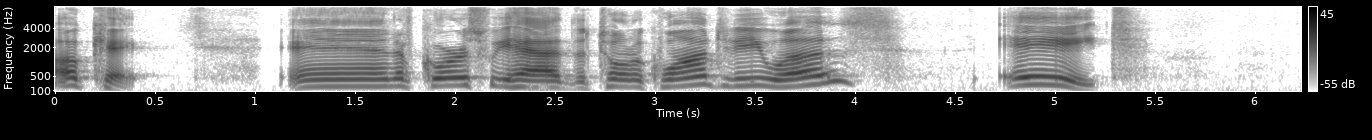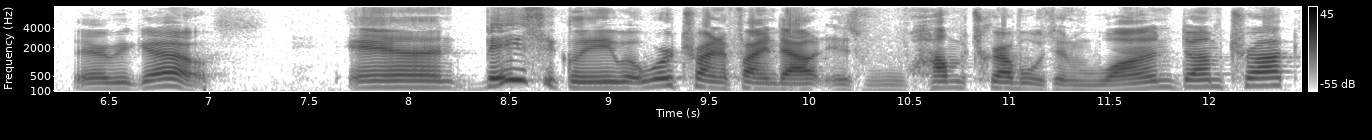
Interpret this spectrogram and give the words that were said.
Okay. And of course we had the total quantity was 8. There we go. And basically what we're trying to find out is how much gravel was in one dump truck.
